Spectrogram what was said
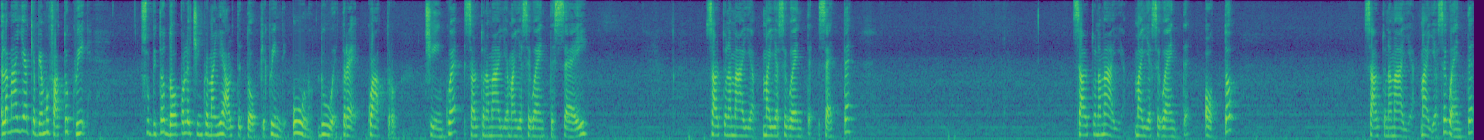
la maglia che abbiamo fatto qui subito dopo le 5 maglie alte doppie. Quindi 1 2 3 4 5 salto una maglia maglia seguente 6 salto una maglia maglia seguente 7 salto una maglia maglia seguente 8 salto una maglia maglia seguente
